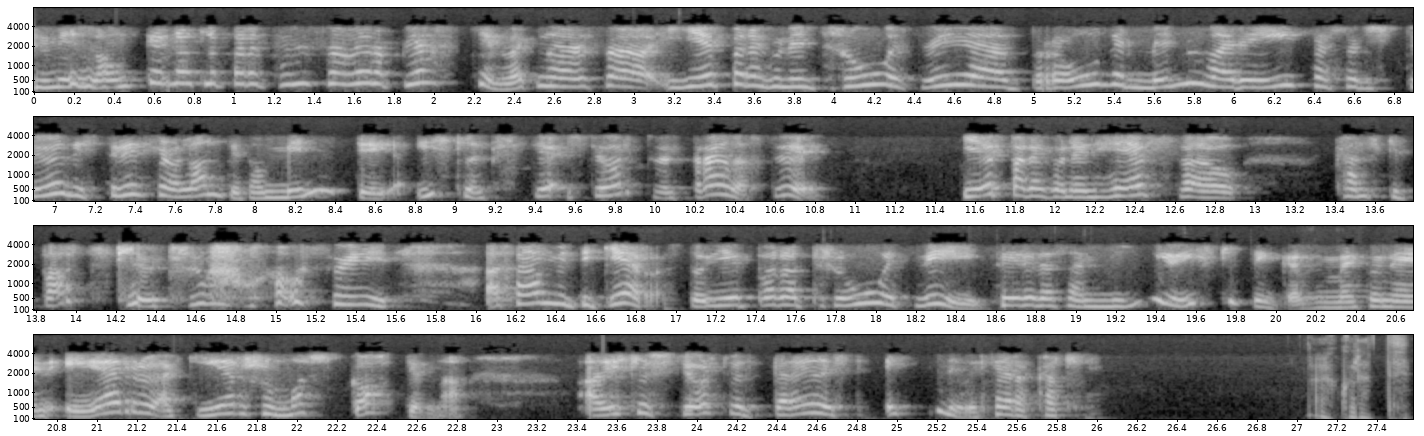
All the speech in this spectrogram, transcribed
Mér langar náttúrulega bara til þess að vera bjarkin vegna þess að ég bara einhvern veginn trúist við að bróðir minn væri í þessari stöði stríðsjá landi þá myndi Íslands stjórnvöld bregðast við. Ég bara einhvern veginn hef þá kannski barnslegu trú á því að það myndi gerast og ég bara trúið því fyrir þessa nýju íslitingar sem einhvern veginn eru að gera svo mast gott hérna að Íslands stjórnvöld bregðist einni við þeirra kalli. Akkurat.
